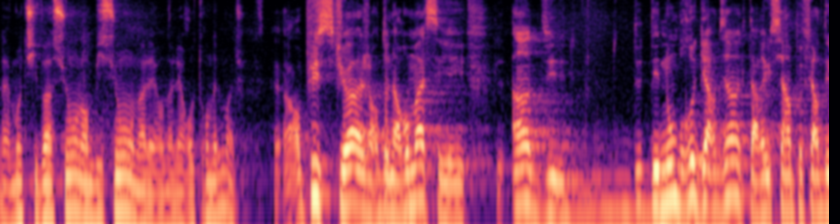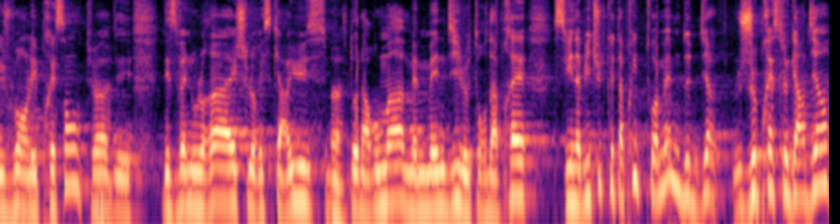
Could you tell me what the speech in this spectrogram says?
la motivation, l'ambition, on allait, on allait retourner le match. En plus, tu vois, genre Donnarumma, c'est un du, des nombreux gardiens que tu as réussi à un peu faire déjouer en les pressant, tu vois, des, Sven Ulreich, Loris Karius, Donnarumma, même Mendy le tour d'après. C'est une habitude que tu as pris de toi-même de te dire je presse le gardien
